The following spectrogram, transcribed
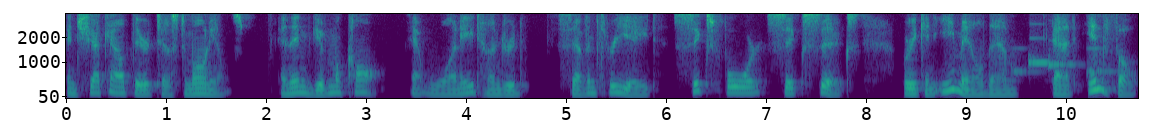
and check out their testimonials, and then give them a call at 1 800 738 6466, or you can email them at info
